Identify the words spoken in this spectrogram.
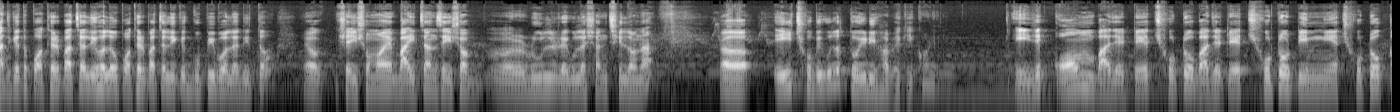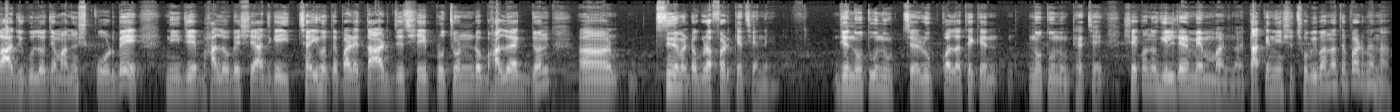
আজকে তো পথের পাঁচালি হলেও পথের পাঁচালিকে গুপি বলে দিত। সেই সময় বাই চান্স এইসব রুল রেগুলেশন ছিল না। এই ছবিগুলো তৈরি হবে কি করে? এই যে কম বাজেটে, ছোট বাজেটে, ছোট টিম নিয়ে, ছোট কাজগুলো যে মানুষ করবে, নিজে ভালোবেসে আজকে ইচ্ছাই হতে পারে তার যে সে প্রচণ্ড ভালো একজন সিনেমাটোগ্রাফারকে চেনে, যে নতুন উঠছে, রূপকলা থেকে নতুন উঠেছে। সে কোনো গিল্ডের মেম্বার নয়। তাকে নিয়ে সে ছবি বানাতে পারবে না।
